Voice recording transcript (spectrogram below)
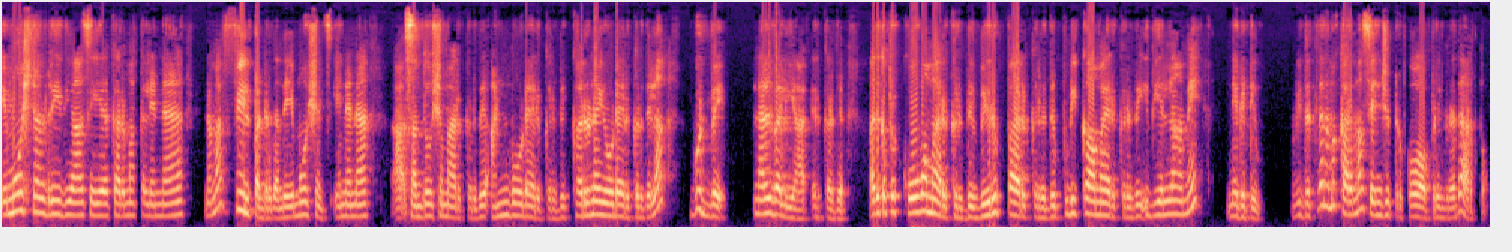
எமோஷனல் ரீதியா செய்யற கர்மாக்கள் என்ன? நம்ம ஃபீல் பண்றது. அந்த எமோஷன்ஸ் என்னென்ன? சந்தோஷமா இருக்கிறது அன்போட இருக்கிறது கருணையோட இருக்கிறது எல்லாம் குட் வே நல்வழியா இருக்கிறது. அதுக்கப்புறம் கோவமா இருக்கிறது வெறுப்பா இருக்கிறது பிடிக்காம இருக்கிறது இது எல்லாமே நெகட்டிவ் விதத்துல நம்ம கர்மா செஞ்சுட்டு இருக்கோம் அப்படிங்கறது அர்த்தம்.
